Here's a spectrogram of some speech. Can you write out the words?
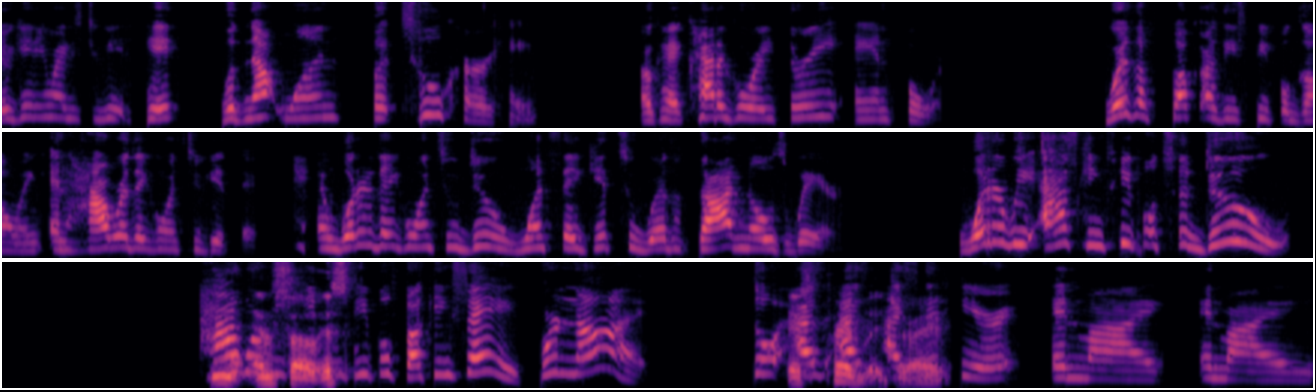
they're getting ready to get hit with not one, but two hurricanes. Okay, category three and four. Where the fuck are these people going and how are they going to get there? And what are they going to do once they get to where the, God knows where? What are we asking people to do? How mm, are we so keeping people fucking safe? We're not. So as, as I right? sit here in my in my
